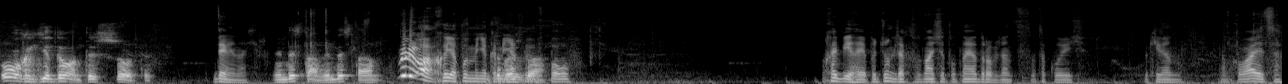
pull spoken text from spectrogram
Ох, Гідон, ти що ти? Де він нахер? Він десь там, він десь там. Бляха, як по мені камінь впав. Хай бігає по джунглях, значить тут на ядро, блін, атакують. Поки він там ховається.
